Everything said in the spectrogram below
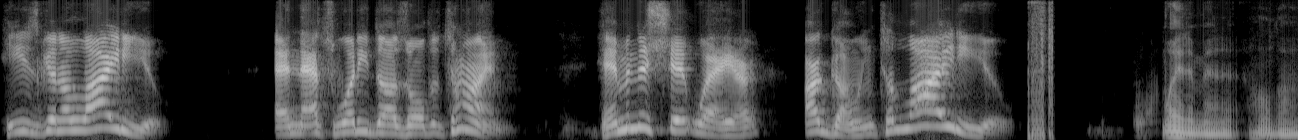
He's going to lie to you. And that's what he does all the time. Him and the shit shitwayer are going to lie to you. Wait a minute. Hold on.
